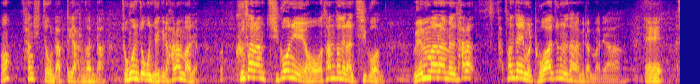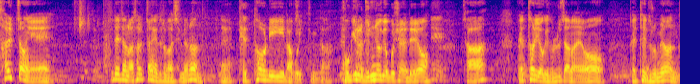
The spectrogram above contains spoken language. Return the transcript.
어? 상식적으로 납득이 안 간다. 조곤조곤 얘기를 하란 말이야. 어? 그 사람 직원이에요. 삼성이란 직원. 웬만하면 사람, 사- 선생님을 도와주는 사람이란 말이야. 예, 설정에 휴대전화 설정에 들어가시면은 네, 배터리라고 있습니다. 거기를 눈여겨 보셔야 돼요. 네. 자, 배터리 여기 누르잖아요. 배터리 누르면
